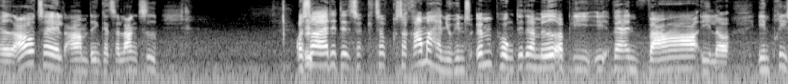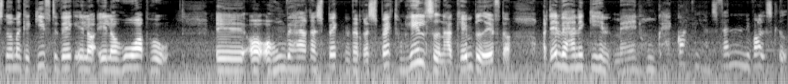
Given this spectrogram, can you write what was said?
havde aftalt. Ah, men den kan tage lang tid. Og så er det, det så, så, så rammer han jo hendes ømme punkt, det der med at blive, være en vare, eller en pris, noget man kan gifte væk, eller, eller hore på. Øh, og, og hun vil have respekten, den respekt, hun hele tiden har kæmpet efter. Og den vil han ikke give hende, men hun kan godt lide hans fanden i voldsked.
